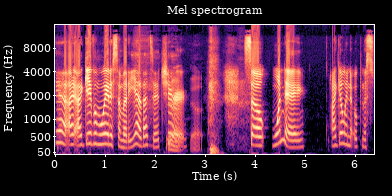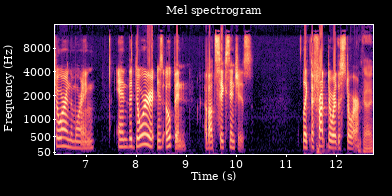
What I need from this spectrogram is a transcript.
yeah, I, I, gave them away to somebody. Yeah, that's it. Sure. Yeah, yeah. so one day, I go in to open the store in the morning, and the door is open about six inches, like the front door of the store. Okay.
